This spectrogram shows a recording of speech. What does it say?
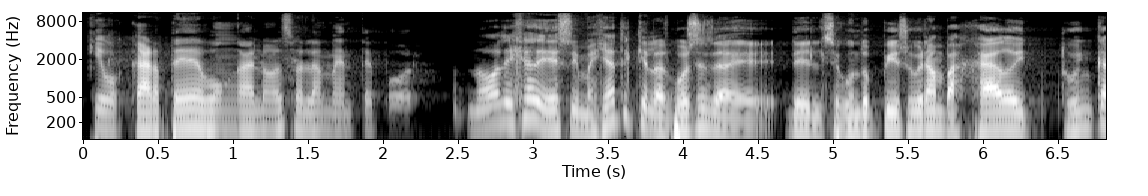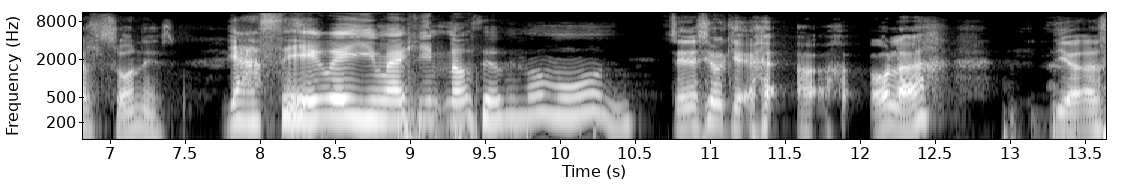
equivocarte de bungalow solamente por... No, deja de eso, imagínate que las voces de- del segundo piso hubieran bajado y tú en calzones. Ya sé, güey, imagino, no seas mamón. Sería así que, hola, Dios,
